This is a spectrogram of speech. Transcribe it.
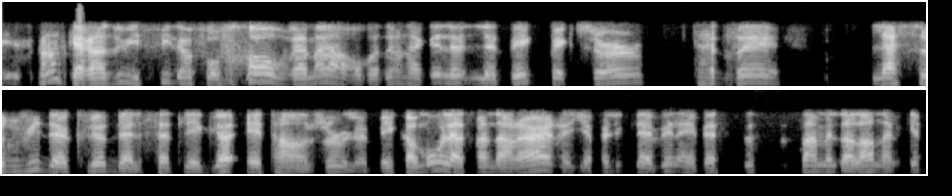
je pense qu'à rendu ici, il faut voir vraiment, on va dire en anglais, le big picture, c'est-à-dire la survie de club de cette ligue-là est en jeu. Le Bécomo, la semaine dernière, il a fallu que la ville investisse 600 000 dans l'équipe.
